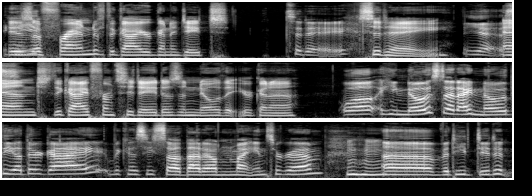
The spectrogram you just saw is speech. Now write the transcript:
is a friend of the guy you're gonna date today. today, Yes. and the guy from today doesn't know that you're gonna. Well, he knows that I know the other guy because he saw that on my Instagram. Mhm. Uh, but he didn't.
